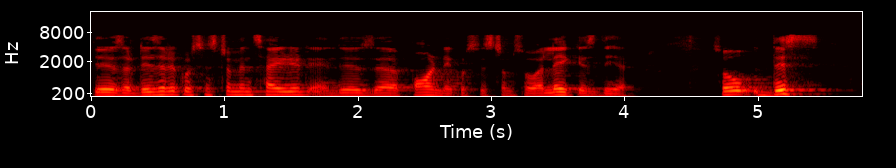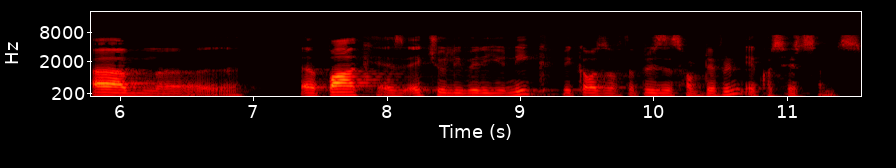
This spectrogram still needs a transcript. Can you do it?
there is a desert ecosystem inside it and there is a pond ecosystem. So a lake is there. So this um, uh, park is actually very unique because of the presence of different ecosystems.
